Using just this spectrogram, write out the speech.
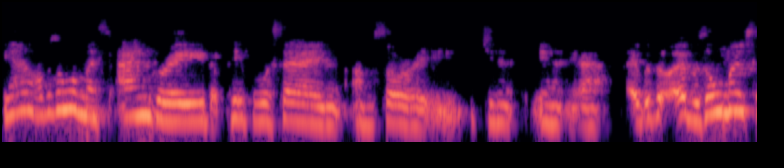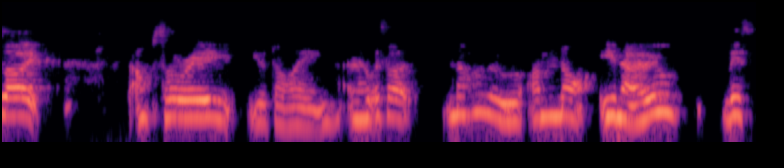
yeah, I was almost angry that people were saying, "I'm sorry." Do you know, you know, yeah, it was it was almost like, "I'm sorry, you're dying," and it was like, "No, I'm not." You know, this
